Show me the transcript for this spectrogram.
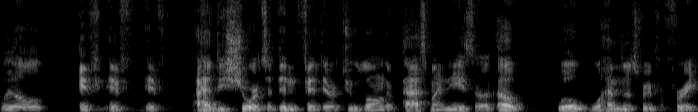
will if if if I had these shorts that didn't fit, they were too long, they're past my knees. They're like, oh, we'll we'll hem those for you for free.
